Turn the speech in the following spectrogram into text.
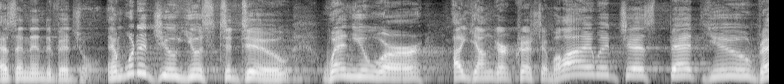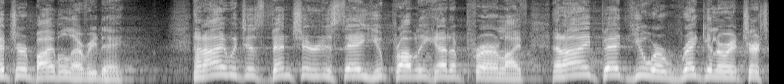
as an individual. And what did you used to do when you were a younger Christian? Well, I would just bet you read your Bible every day. And I would just venture to say you probably had a prayer life. And I bet you were regular at church.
